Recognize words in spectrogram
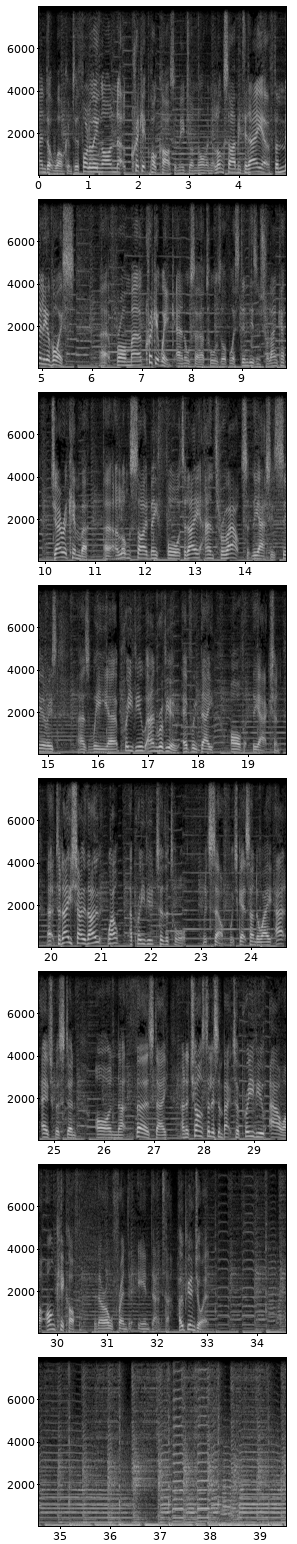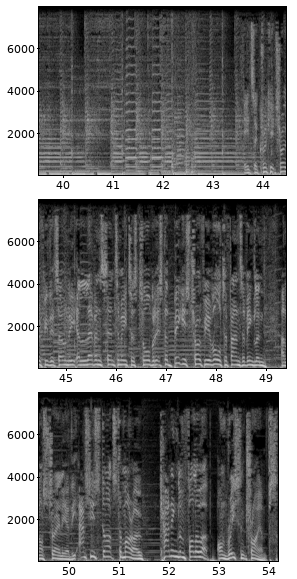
And welcome to the following on Cricket Podcast with me, John Norman. Alongside me today, a familiar voice uh, from uh, Cricket Week and also our tours of West Indies and Sri Lanka, Jarrod Kimber, uh, alongside me for today and throughout the Ashes series as we uh, preview and review every day of the action. Uh, today's show, though, well, a preview to the tour itself, which gets underway at Edgbaston on Thursday, and a chance to listen back to a preview hour on kickoff with our old friend Ian Danter. Hope you enjoy it. It's a cricket trophy that's only 11 centimetres tall, but it's the biggest trophy of all to fans of England and Australia. The Ashes starts tomorrow. Can England follow up on recent triumphs?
